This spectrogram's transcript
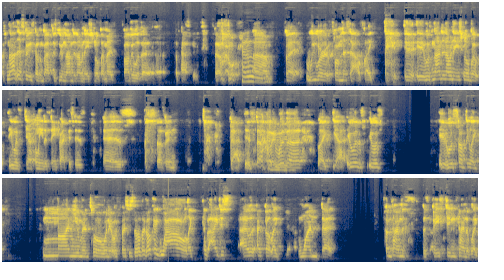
was not necessarily Southern Baptist. We were non-denominational, but my father was a, a pastor. So, oh. um, but we were from the South. Like it, it was non-denominational, but it was definitely the same practices as Southern Baptist. So mm-hmm. it was mm-hmm. uh, like yeah, it was it was it was something like monumental when it was purchased. So I was like, okay, wow, like because I just I I felt like one that sometimes the space didn't kind of like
